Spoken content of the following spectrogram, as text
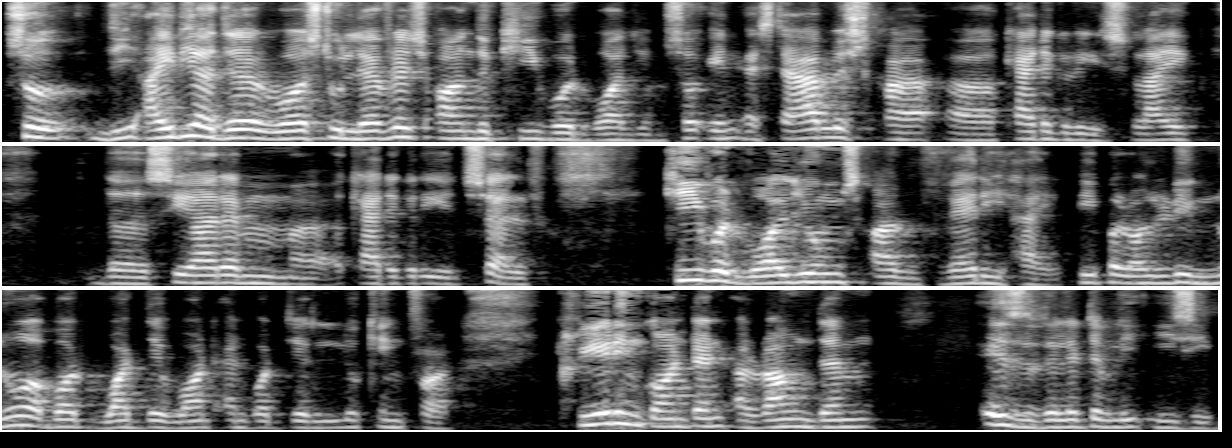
So the idea there was to leverage on the keyword volume. So in established ca- uh, categories like the CRM uh, category itself, keyword volumes are very high. People already know about what they want and what they're looking for. Creating content around them is relatively easy.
